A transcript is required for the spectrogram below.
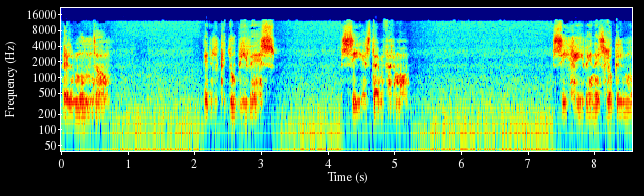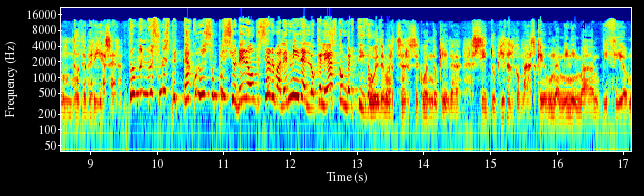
El mundo en el que tú vives sí está enfermo. Sí, Haven es lo que el mundo debería ser. Truman no es un espectáculo, es un prisionero. Obsérvale, miren lo que le has convertido. Puede marcharse cuando quiera. Si tuviera algo más que una mínima ambición,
